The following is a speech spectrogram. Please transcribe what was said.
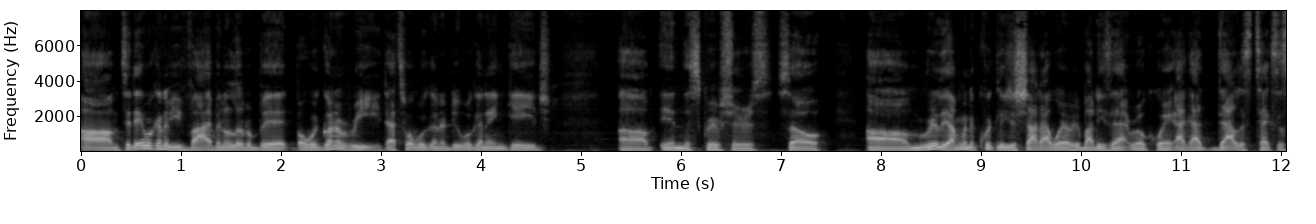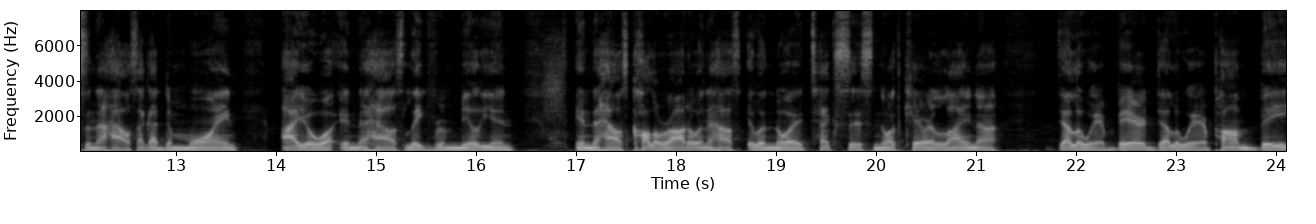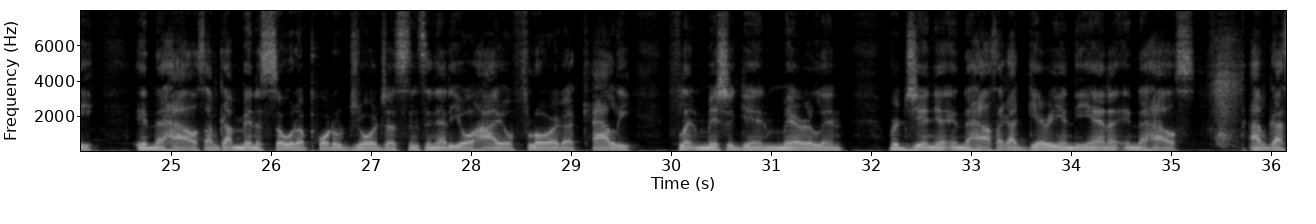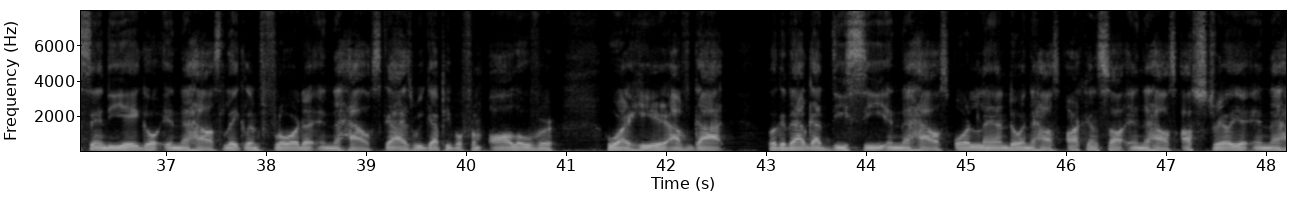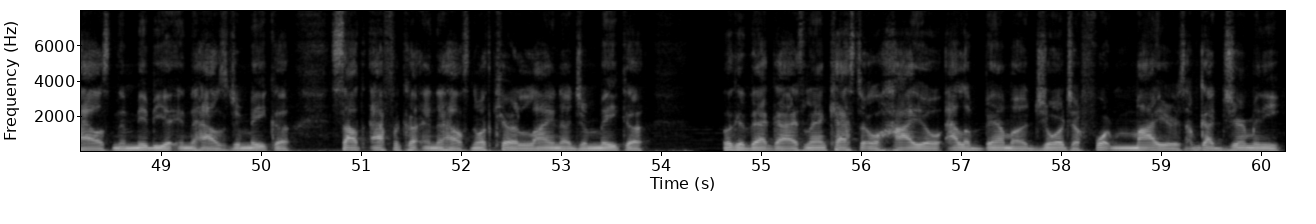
Um, today we're going to be vibing a little bit, but we're going to read. That's what we're going to do. We're going to engage uh, in the scriptures. So, um, really, I'm going to quickly just shout out where everybody's at real quick. I got Dallas, Texas in the house. I got Des Moines, Iowa in the house. Lake Vermilion in the house. Colorado in the house. Illinois, Texas, North Carolina, Delaware, Bear, Delaware, Palm Bay in the house. I've got Minnesota, Portal, Georgia, Cincinnati, Ohio, Florida, Cali, Flint, Michigan, Maryland, Virginia in the house. I got Gary, Indiana in the house. I've got San Diego in the house, Lakeland, Florida in the house. Guys, we got people from all over who are here. I've got Look at that. I've got DC in the house, Orlando in the house, Arkansas in the house, Australia in the house, Namibia in the house, Jamaica, South Africa in the house, North Carolina, Jamaica. Look at that, guys. Lancaster, Ohio, Alabama, Georgia, Fort Myers. I've got Germany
